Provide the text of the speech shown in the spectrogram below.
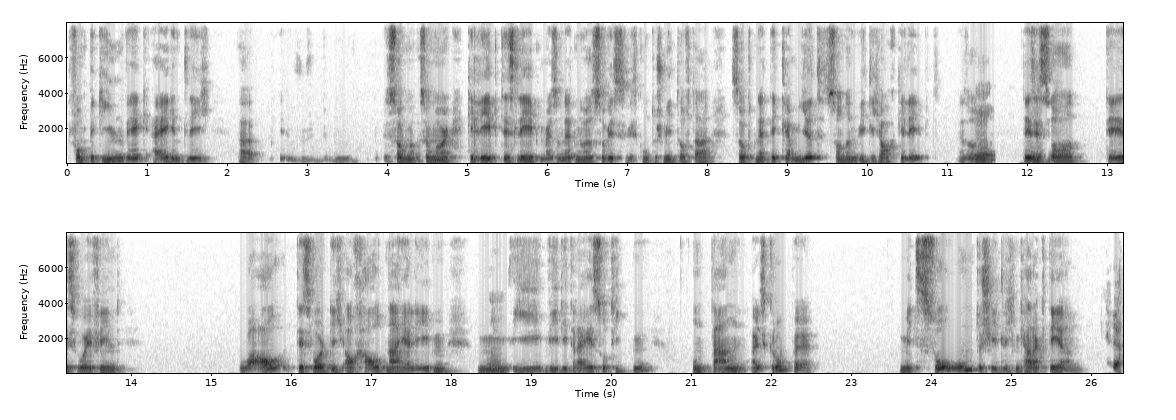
vom Beginn weg eigentlich äh, sagen, sagen wir mal, gelebtes Leben. Also nicht nur so, wie es, Gunter Schmidt oft da sagt, nicht deklamiert, sondern wirklich auch gelebt. Also mhm. das ist so das, wo ich finde, wow, das wollte ich auch hautnah erleben, mhm. wie, wie die drei so ticken und dann als Gruppe mit so unterschiedlichen Charakteren. Ja.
